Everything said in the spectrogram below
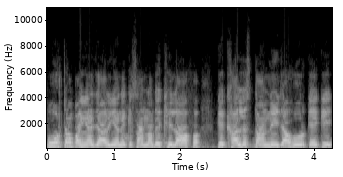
ਪੋਸਟਾਂ ਪਾਈਆਂ ਜਾ ਰਹੀਆਂ ਨੇ ਕਿਸਾਨਾਂ ਦੇ ਖਿਲਾਫ ਕਿ ਖਾਲਿਸਤਾਨੀ ਜਾਂ ਹੋਰ ਕਹਿ ਕੇ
